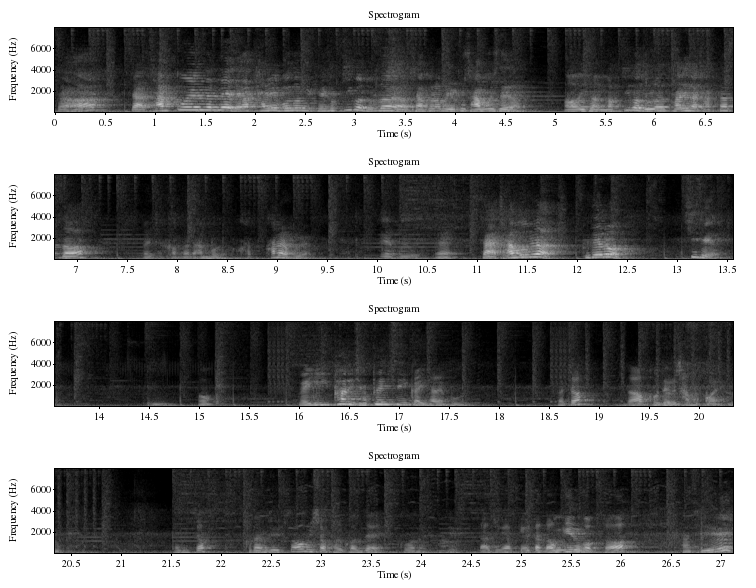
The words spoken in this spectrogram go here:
자, 자 잡고 했는데 내가 다리 보는 게 계속 찍어 눌러요 자 그러면 이렇게 잡으세요 어이 사람 막 찍어 눌러 다리가 잡혔어 아, 잠깐만 안 보여 카, 카메라 보여? 네. 네. 자, 잡으면 그대로 치세요. 음, 오케이. 왜 이 팔이 잡혀 있으니까 이 사람이 뭐. 그렇죠? 그 다음 그대로 잡을 거예요. 이렇게. 알겠죠? 그 다음 이제 서브 시작 걸 건데, 그거는 이제 나중에 할게요. 일단 넘기는 것부터. 다시.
